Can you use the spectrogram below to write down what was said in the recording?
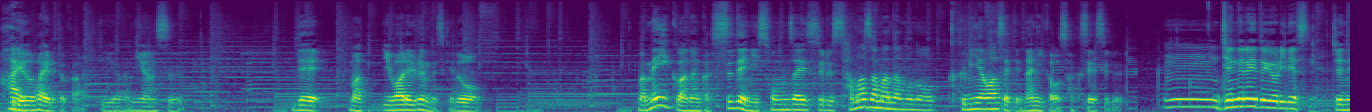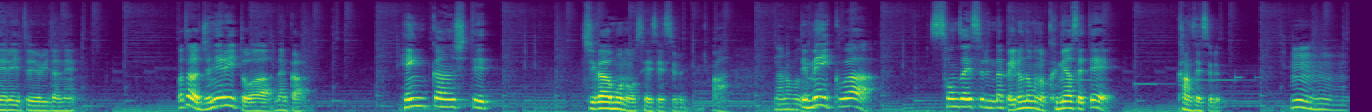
はい。ビルドファイルとかっていうようなニュアンスで、まあ、言われるんですけど、まあ、メイクはなんかすでに存在するさまざまなものを組み合わせて何かを作成する。うーんジェネレート寄りですね。ジェネレート寄りだね、まあ、ただジェネレートはなんか変換して違うものを生成する。あなるほど。でメイクは存在するなんかいろんなものを組み合わせて完成する。うんうんうん。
